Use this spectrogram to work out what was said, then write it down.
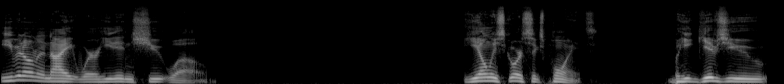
even on a night where he didn't shoot well. He only scored six points, but he gives you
